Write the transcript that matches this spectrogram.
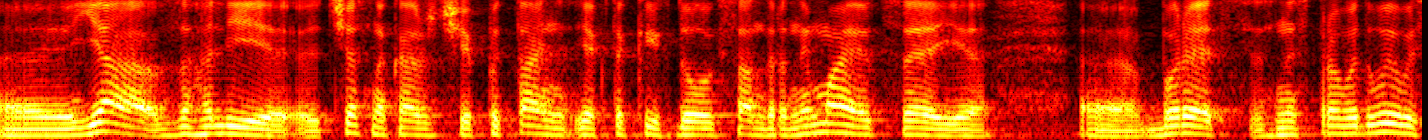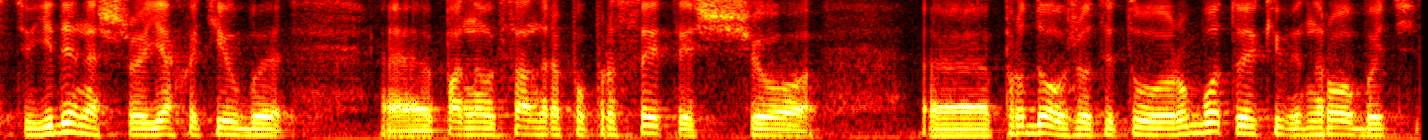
Е, Я взагалі, чесно кажучи, питань як таких до Олександра не маю. Це є е, борець з несправедливістю. Єдине, що я хотів би е, пана Олександра попросити, що продовжувати ту роботу, яку він робить,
